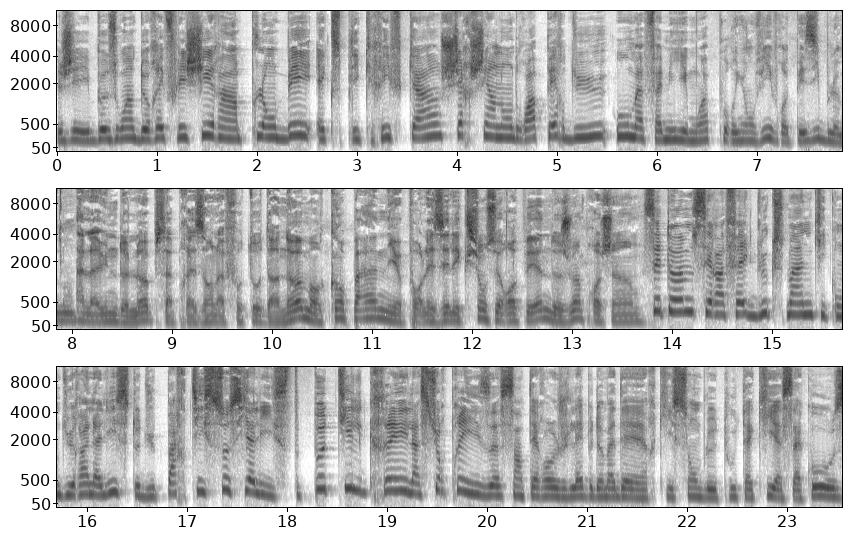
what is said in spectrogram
J'ai besoin de réfléchir à un plan B, explique Rivka, chercher un endroit perdu où ma famille et moi pourrions vivre paisiblement. À la une de l'Obs, à présent, la photo d'un homme en campagne pour les élections européennes de juin prochain. Cet homme, c'est Raphaël Glucksmann qui conduira la liste du Parti socialiste. Peut-il créer la surprise s'interroge l'hebdomadaire qui semble tout acquis à sa cause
